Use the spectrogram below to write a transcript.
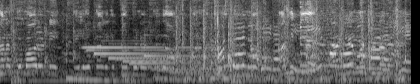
తన కుమారుణ్ణి ఈ లోకానికి పంపినట్లుగా. అందుకే ఆయన ఏమంటున్నారంటే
